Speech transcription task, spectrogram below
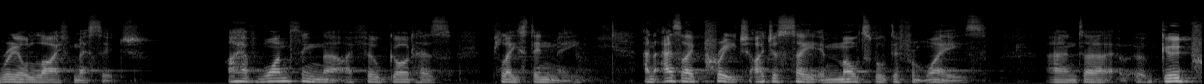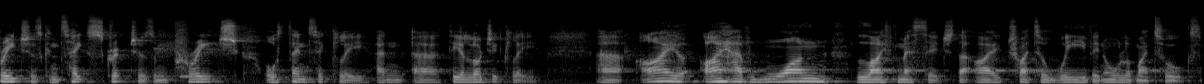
real life message I have one thing that I feel God has placed in me. And as I preach, I just say it in multiple different ways. And uh, good preachers can take scriptures and preach authentically and uh, theologically. Uh, I, I have one life message that I try to weave in all of my talks.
